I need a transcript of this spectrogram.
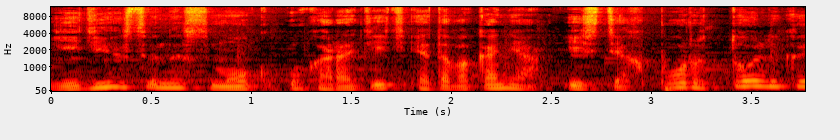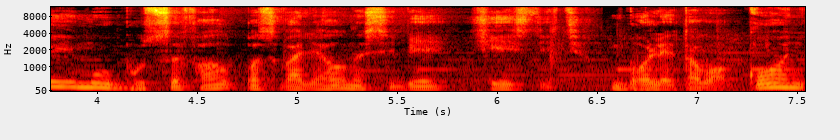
единственный смог укоротить этого коня, и с тех пор только ему Буцефал позволял на себе ездить. Более того, конь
